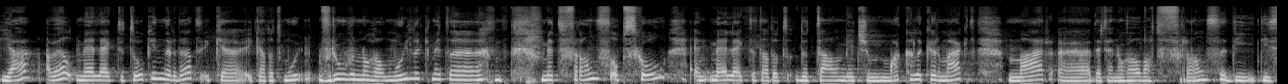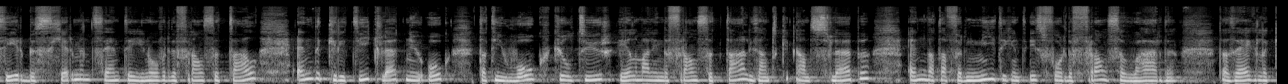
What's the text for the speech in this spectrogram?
Ja, wel, mij lijkt het ook inderdaad. Ik, uh, ik had het vroeger nogal moeilijk met, uh, met Frans op school. En mij lijkt het dat het de taal een beetje makkelijker maakt. Maar uh, er zijn nogal wat Fransen die, die zeer beschermend zijn tegenover de Franse taal. En de kritiek luidt nu ook dat die woke-cultuur helemaal in de Franse taal is aan het, aan het sluipen. En dat dat vernietigend is voor de Franse waarden. Dat is eigenlijk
